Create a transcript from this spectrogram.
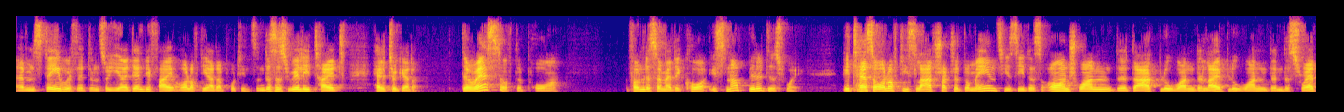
um, stay with it. And so you identify all of the other proteins. And this is really tight held together. The rest of the pore from the symmetric core is not built this way. It has all of these large structured domains. You see this orange one, the dark blue one, the light blue one, then this red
